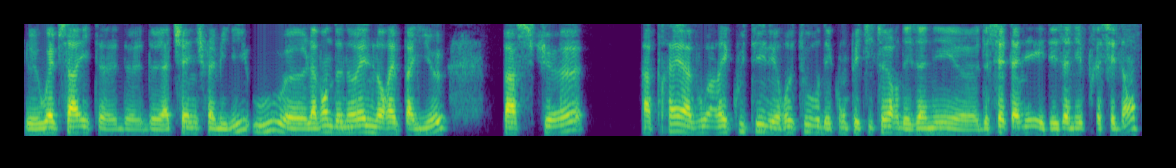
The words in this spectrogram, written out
le website de, la Change Family où la vente de Noël n'aurait pas lieu parce que après avoir écouté les retours des compétiteurs de cette année et des années précédentes,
